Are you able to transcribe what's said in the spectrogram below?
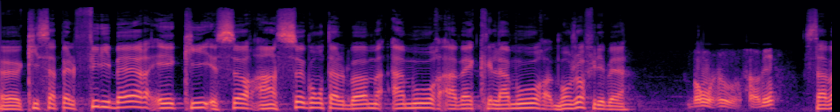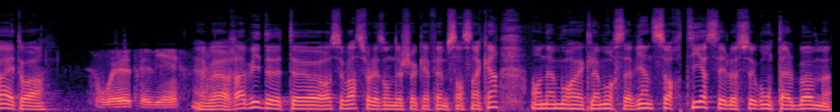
euh, qui s'appelle Philibert et qui sort un second album, Amour avec l'amour. Bonjour Philibert. Bonjour, ça va bien? Ça va et toi? Oui, très bien. Eh ben, ravi de te recevoir sur les ondes de Choc FM 105.1. En amour avec l'amour, ça vient de sortir. C'est le second album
